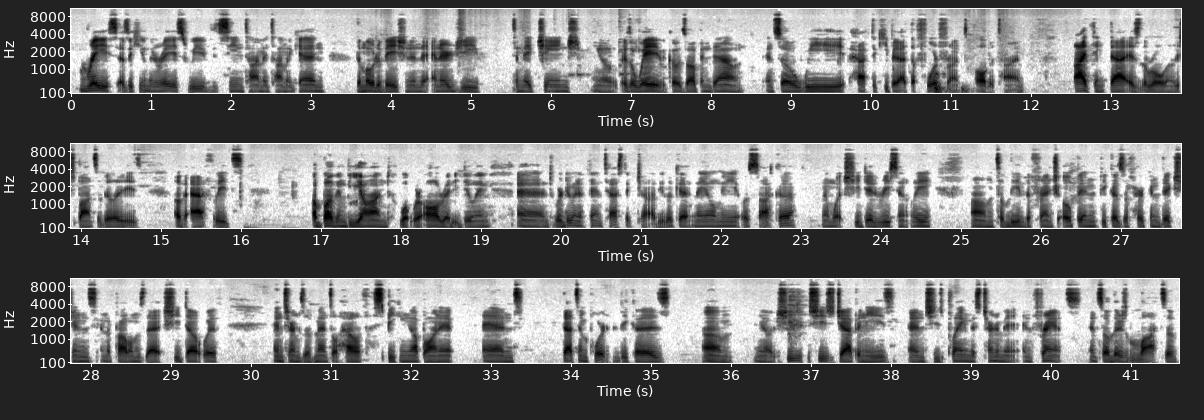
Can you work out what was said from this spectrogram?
race as a human race we've seen time and time again the motivation and the energy to make change, you know, there's a wave, it goes up and down. And so we have to keep it at the forefront all the time. I think that is the role and responsibilities of athletes above and beyond what we're already doing. And we're doing a fantastic job. You look at Naomi Osaka and what she did recently um, to leave the French Open because of her convictions and the problems that she dealt with in terms of mental health, speaking up on it. And that's important because um, you know, she she's Japanese and she's playing this tournament in France, and so there's lots of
